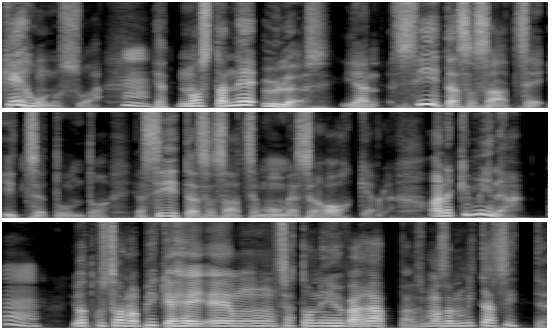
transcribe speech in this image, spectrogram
kehunut sua. Mm. Ja nosta ne ylös. Ja siitä sä saat se itsetunto. Ja siitä sä saat se mun mielestä rohkeuden. Ainakin minä. Mm. Jotkut sanoo, Pike, hei, ei, mm, sä et ole niin hyvä räppää. Mä sanon, mitä sitten?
